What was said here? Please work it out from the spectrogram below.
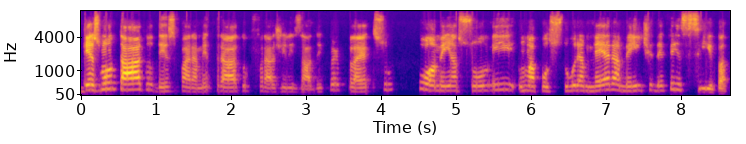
Desmontado, desparametrado, fragilizado e perplexo, o homem assume uma postura meramente defensiva.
